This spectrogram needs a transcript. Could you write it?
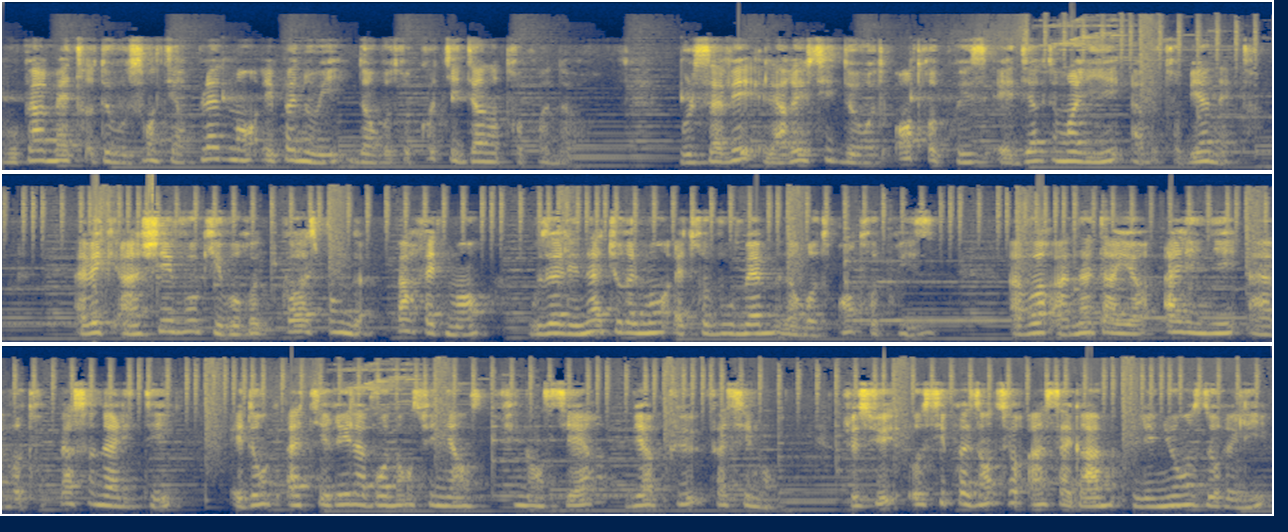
vous permettre de vous sentir pleinement épanoui dans votre quotidien d'entrepreneur. Vous le savez, la réussite de votre entreprise est directement liée à votre bien-être. Avec un chez vous qui vous corresponde parfaitement, vous allez naturellement être vous-même dans votre entreprise, avoir un intérieur aligné à votre personnalité et donc attirer l'abondance financière bien plus facilement. Je suis aussi présente sur Instagram, les nuances d'Aurélie,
